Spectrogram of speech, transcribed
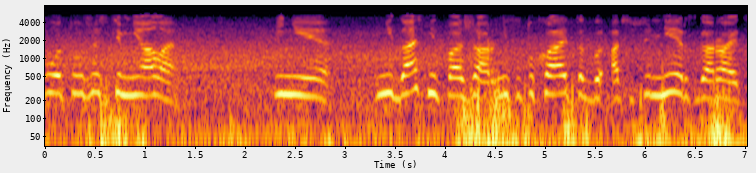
Вот уже стемняло и не не гаснет пожар, не затухает, как бы, а все сильнее разгорается.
